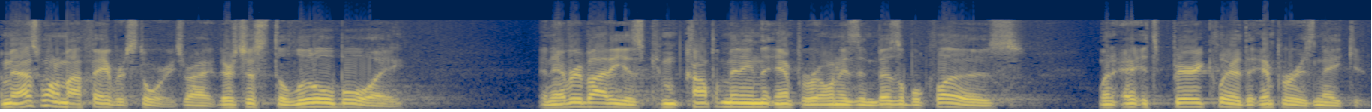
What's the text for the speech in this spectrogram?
I mean, that's one of my favorite stories, right? There's just the little boy, and everybody is complimenting the emperor on his invisible clothes when it's very clear the emperor is naked.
